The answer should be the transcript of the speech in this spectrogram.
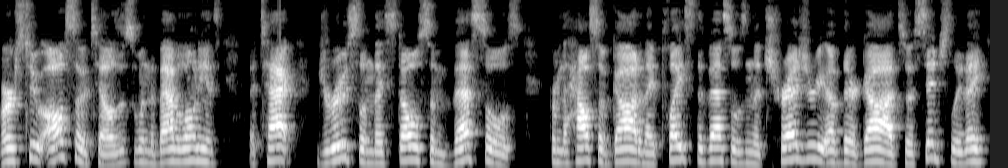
Verse 2 also tells us when the Babylonians attacked Jerusalem, they stole some vessels from the house of God and they placed the vessels in the treasury of their God. So essentially, they,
